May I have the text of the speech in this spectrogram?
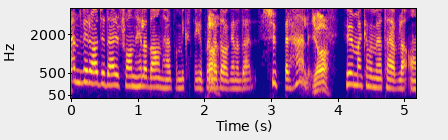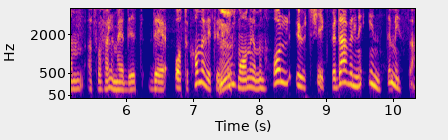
Sänder vi radio därifrån hela dagen här på Mix Megapol, hela Ja. dagarna där. Superhärligt. Ja. Hur man kan vara med och tävla om att få följa med dit, det återkommer vi till Mm. så småningom. Men håll utkik, för där vill ni inte missa.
